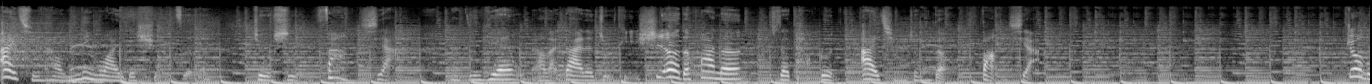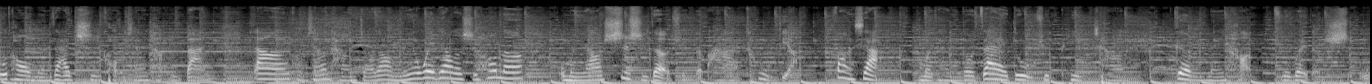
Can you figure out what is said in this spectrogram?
爱情还有另外一个选择，就是放下。那今天我们要来带来的主题是二的话呢，就在讨论爱情中的放下。就如同我们在吃口香糖一般，当口香糖嚼到没有味道的时候呢，我们要适时的选择把它吐掉，放下，我们才能够再度去品尝更美好滋味的食物。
